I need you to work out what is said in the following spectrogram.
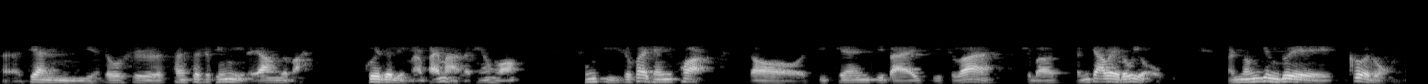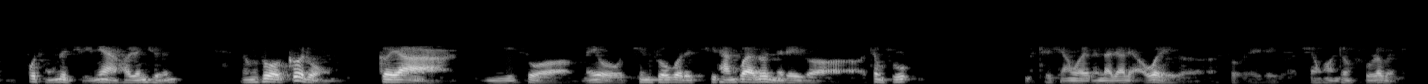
呃，店也都是三四十平米的样子吧，柜子里面摆满了田黄，从几十块钱一块到几千、几百、几十万，是吧？什么价位都有。而能应对各种不同的局面和人群，能做各种各样你所没有听说过的奇谈怪论的这个证书。之前我也跟大家聊过这个所谓这个天皇证书的问题。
